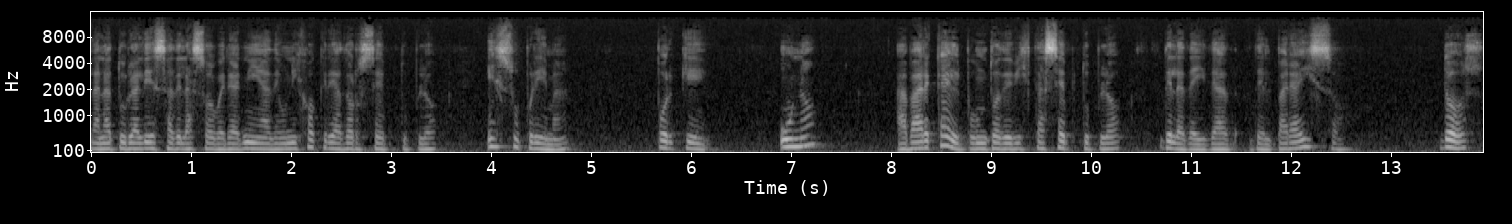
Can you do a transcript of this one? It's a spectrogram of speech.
la naturaleza de la soberanía de un Hijo Creador séptuplo es suprema porque, uno, abarca el punto de vista séptuplo de la deidad del paraíso. Dos,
